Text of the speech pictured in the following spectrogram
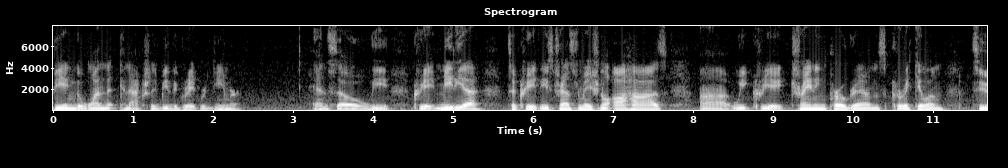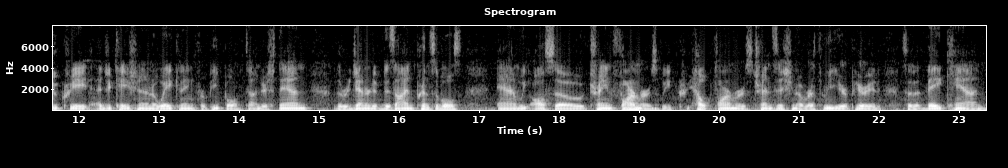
being the one that can actually be the great redeemer. And so we create media to create these transformational ahas. Uh, we create training programs, curriculum to create education and awakening for people to understand the regenerative design principles. And we also train farmers. We help farmers transition over a three year period so that they can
